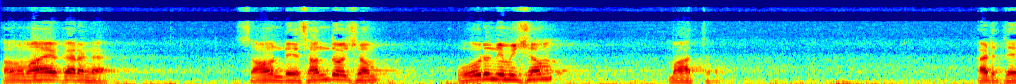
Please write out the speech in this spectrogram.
அவங்க மாயக்காரங்க. சவுண்டே சந்தோஷம் ஒரு நிமிஷம் மாத்திரம். அடுத்து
